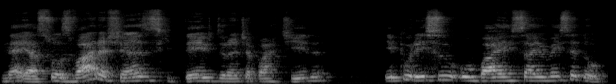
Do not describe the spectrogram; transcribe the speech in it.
né, as suas várias chances que teve durante a partida, e por isso o Bayern saiu vencedor.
